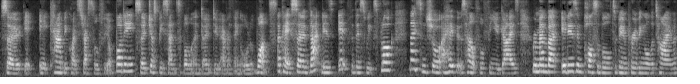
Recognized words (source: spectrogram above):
so it, it can be quite stressful for your body so just be sensible and don't do everything all at once. Okay so that is it for this week's vlog. Nice and short, I hope it was helpful for you guys. Remember it is impossible to be improving all the time.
